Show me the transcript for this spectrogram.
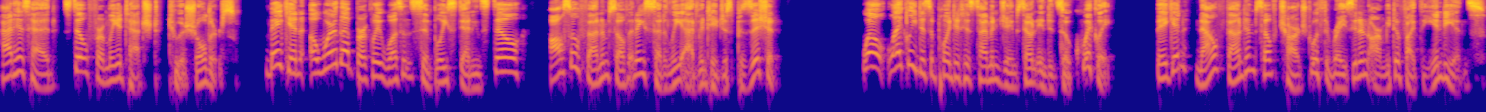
had his head still firmly attached to his shoulders. Bacon, aware that Berkeley wasn't simply standing still, also found himself in a suddenly advantageous position. Well, likely disappointed his time in Jamestown ended so quickly. Bacon now found himself charged with raising an army to fight the Indians.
